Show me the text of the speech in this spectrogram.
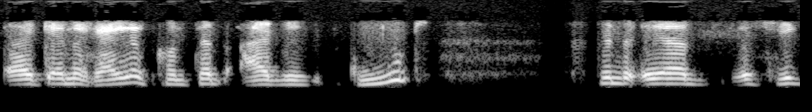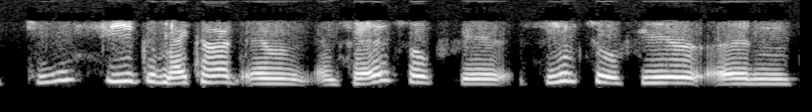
äh, generell das Konzept eigentlich gut. Ich finde eher, es wird zu viel gemeckert im, im Facebook, viel, viel zu viel in,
